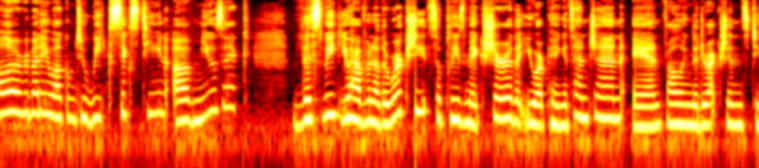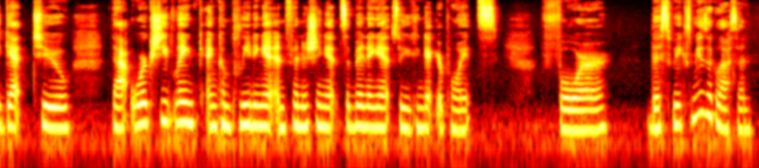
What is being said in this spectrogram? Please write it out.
Hello everybody, welcome to week 16 of music. This week you have another worksheet, so please make sure that you are paying attention and following the directions to get to that worksheet link and completing it and finishing it, submitting it so you can get your points for this week's music lesson.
